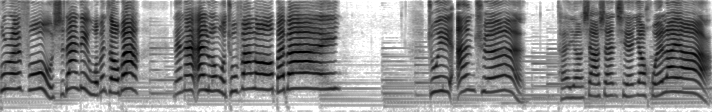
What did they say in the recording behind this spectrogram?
布瑞夫，史丹利，我们走吧！奶奶，艾伦，我出发喽，拜拜。”注意安全！太阳下山前要回来呀！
